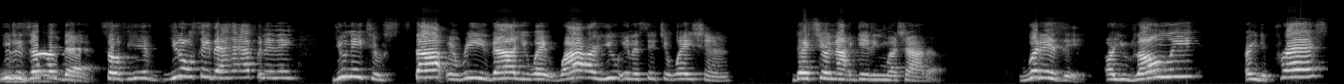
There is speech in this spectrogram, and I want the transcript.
You mm-hmm. deserve that. So if you if you don't see that happening, you need to stop and reevaluate why are you in a situation that you're not getting much out of? What is it? Are you lonely? Are you depressed?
